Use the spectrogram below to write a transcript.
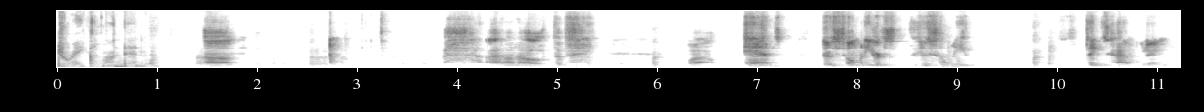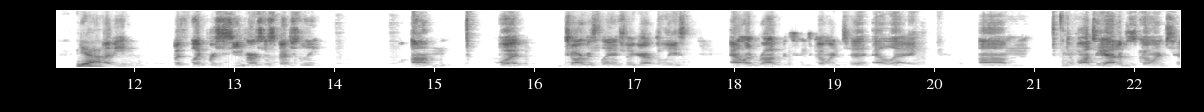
Drake London. Um, I don't know. The, wow. And there's so many. rec- There's so many things happening. Yeah. I mean, with like receivers especially. Um, what? Jarvis Landry got released. Allen Robinson's going to L.A. Um, Davante Adams is going to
